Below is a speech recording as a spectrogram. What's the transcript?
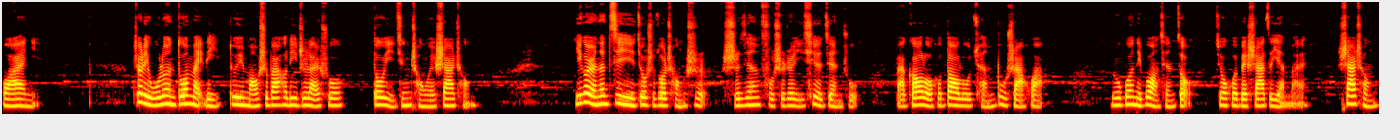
我爱你。”这里无论多美丽，对于毛十八和荔枝来说，都已经成为沙城。一个人的记忆就是座城市，时间腐蚀着一切建筑，把高楼和道路全部沙化。如果你不往前走，就会被沙子掩埋。沙城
